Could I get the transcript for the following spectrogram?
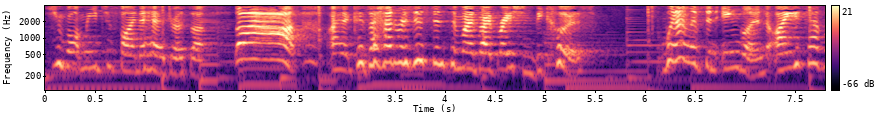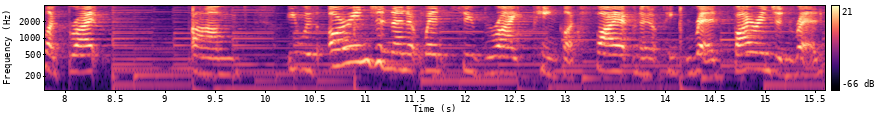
you want me to find a hairdresser. Ah! Because I, I had resistance in my vibration because when I lived in England, I used to have like bright, um, it was orange and then it went to bright pink, like fire, no, not pink, red, fire engine red.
